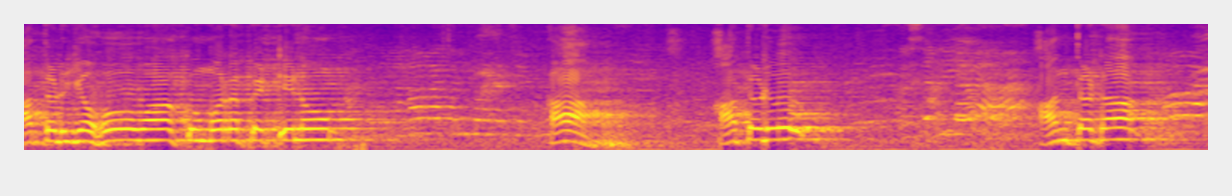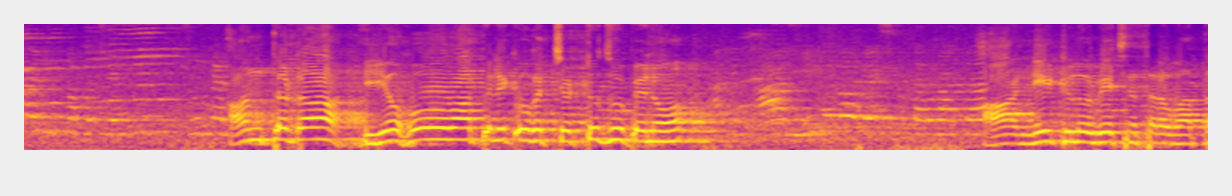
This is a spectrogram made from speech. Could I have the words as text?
అతడు యహోవాకు మొర్రపెట్టెను. ఆ, అతడు అంతటా అంతటా యహోవా అతనికి ఒక చెట్టు చూపెను. ఆ నీటిలో వేసిన తర్వాత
